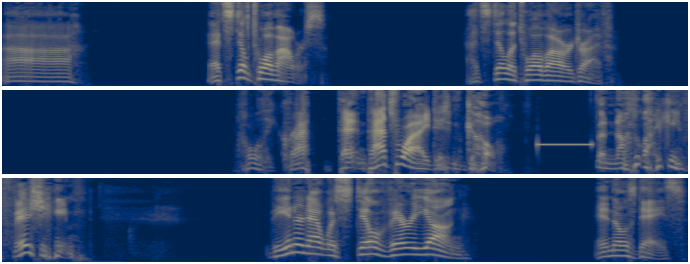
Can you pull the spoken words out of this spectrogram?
Uh, that's still 12 hours. That's still a 12 hour drive. Holy crap. That, that's why I didn't go. the not liking fishing. The internet was still very young in those days,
